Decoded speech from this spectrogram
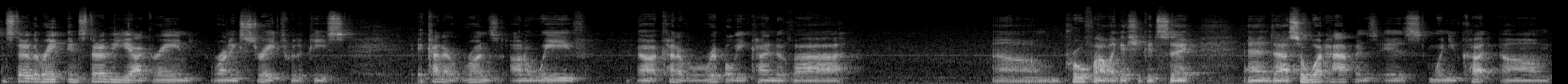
instead of the rain, instead of the uh, grain running straight through the piece, it kind of runs on a wave, uh, kind of ripply kind of uh, um, profile, I guess you could say. And uh, so what happens is when you cut um,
